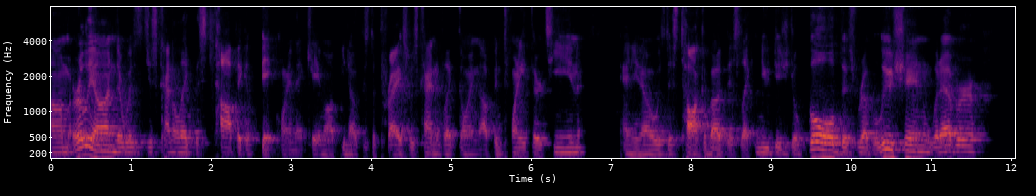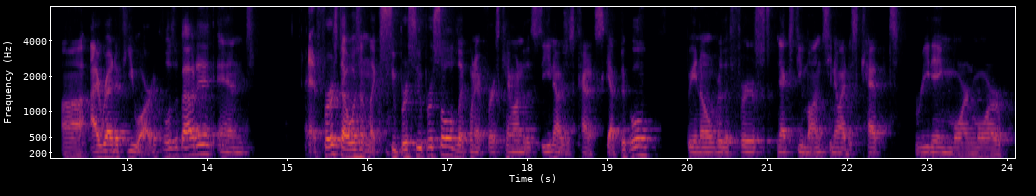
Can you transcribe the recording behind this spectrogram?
um, early on, there was just kind of like this topic of Bitcoin that came up, you know, because the price was kind of like going up in 2013. And, you know, it was this talk about this like new digital gold, this revolution, whatever. Uh, I read a few articles about it. And at first, I wasn't like super, super sold. Like when it first came onto the scene, I was just kind of skeptical but, you know, over the first next few months, you know, I just kept reading more and more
